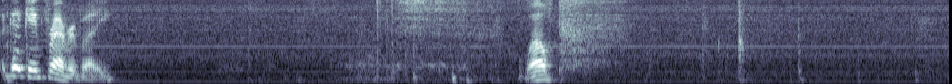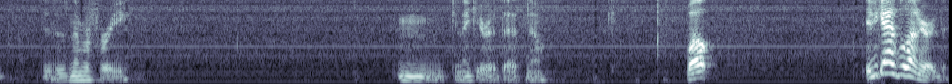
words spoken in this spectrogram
A good game for everybody. Well, is number three. Mm, can I get rid of that? No. Well, if you guys wondered,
